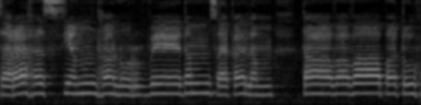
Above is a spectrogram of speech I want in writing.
सरहस्यं धनुर्वेदं सकलं ताववापतुः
